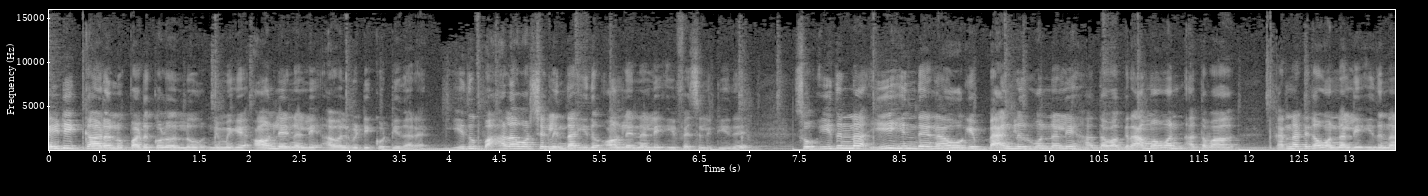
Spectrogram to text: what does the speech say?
ಐ ಡಿ ಕಾರ್ಡನ್ನು ಪಡ್ಕೊಳ್ಳಲು ನಿಮಗೆ ಆನ್ಲೈನಲ್ಲಿ ಅವೈಲಬಿಲಿಟಿ ಕೊಟ್ಟಿದ್ದಾರೆ. ಇದು ಬಹಳ ವರ್ಷಗಳಿಂದ ಇದು ಆನ್ಲೈನಲ್ಲಿ ಈ ಫೆಸಿಲಿಟಿ ಇದೆ. ಸೊ ಇದನ್ನು ಈ ಹಿಂದೆ ನಾವು ಹೋಗಿ ಬ್ಯಾಂಗ್ಳೂರ್ ಒನ್ನಲ್ಲಿ ಅಥವಾ ಗ್ರಾಮ ಒನ್ ಅಥವಾ ಕರ್ನಾಟಕ ಒನ್ನಲ್ಲಿ ಇದನ್ನ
